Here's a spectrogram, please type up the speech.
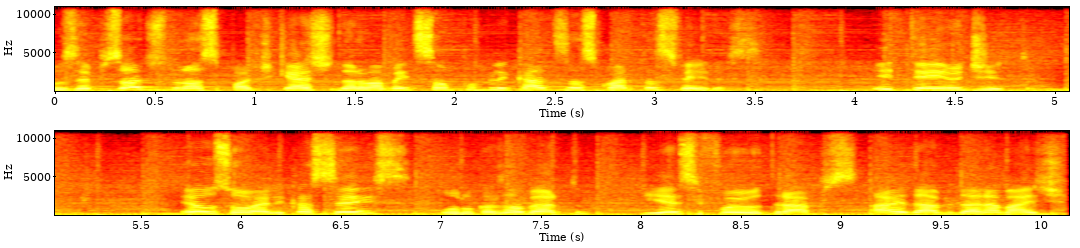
Os episódios do nosso podcast normalmente são publicados às quartas-feiras. E tenho dito. Eu sou o LK6, o Lucas Alberto, e esse foi o Draps AEW Dynamite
